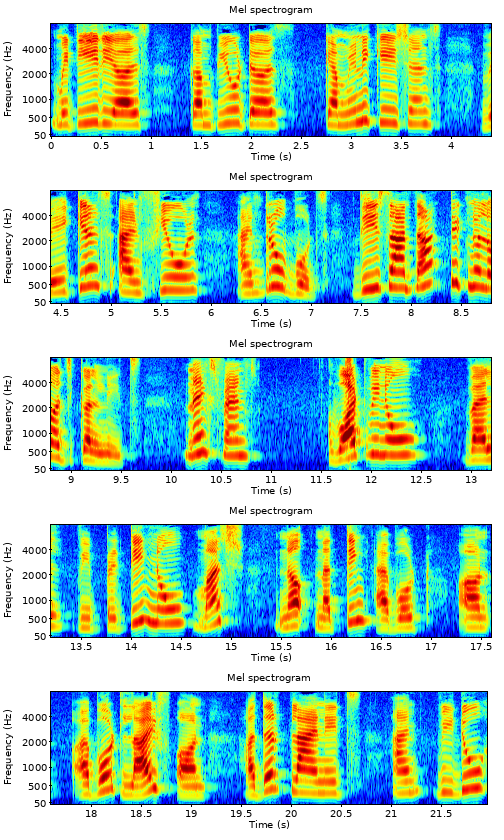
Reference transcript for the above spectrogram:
materials, computers, communications, vehicles and fuel and robots. These are the technological needs. Next friends, what we know? Well, we pretty know much no, nothing about on about life on other planets and we do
